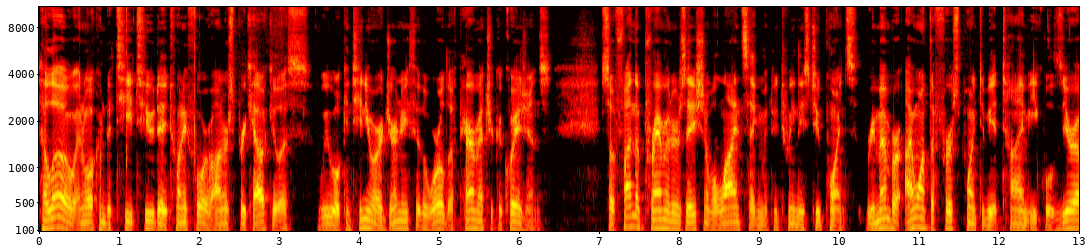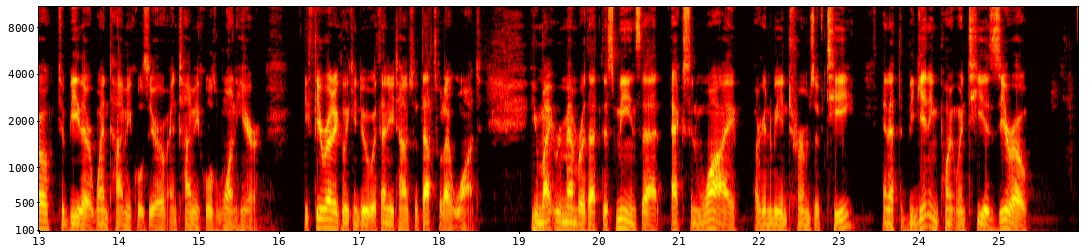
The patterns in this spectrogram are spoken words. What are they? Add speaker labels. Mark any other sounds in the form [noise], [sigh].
Speaker 1: Hello and welcome to T2 Day 24 of Honors Pre-Calculus. We will continue our journey through the world of parametric equations. So find the parameterization of a line segment between these two points. Remember, I want the first point to be at time equals 0, to be there when time equals 0, and time equals 1 here. You theoretically can do it with any times, but that's what I want. You might remember that this means that x and y are going to be in terms of t, and at the beginning point when t is 0,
